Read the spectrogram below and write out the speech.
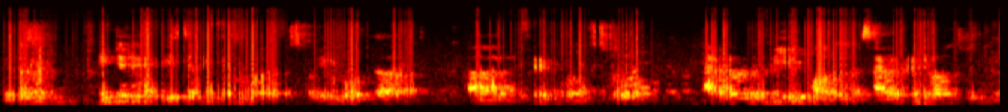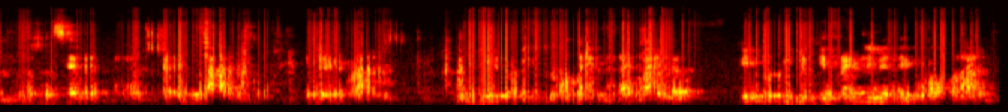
because internet is the biggest world, so we go the uh, different worlds. So I the field of cyber technology in 2007 and I was internet crimes. The field of people online and I find that people behave differently when they go online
